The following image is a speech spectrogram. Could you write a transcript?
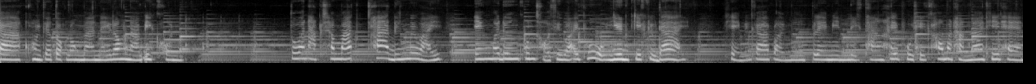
กาคงจะตกลงมาในร่องน้ำอีกคน ตัวหนักชะมัดข้าดึงไม่ไหว เองมาดึงคุณเขาสิวะไอ้ผู้ยืนกิ๊กอยู่ได้ เขมิกาปล่อยมือเปรมินหลีกทางให้ภูชิตเข้ามาทำหน้าที่แทน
